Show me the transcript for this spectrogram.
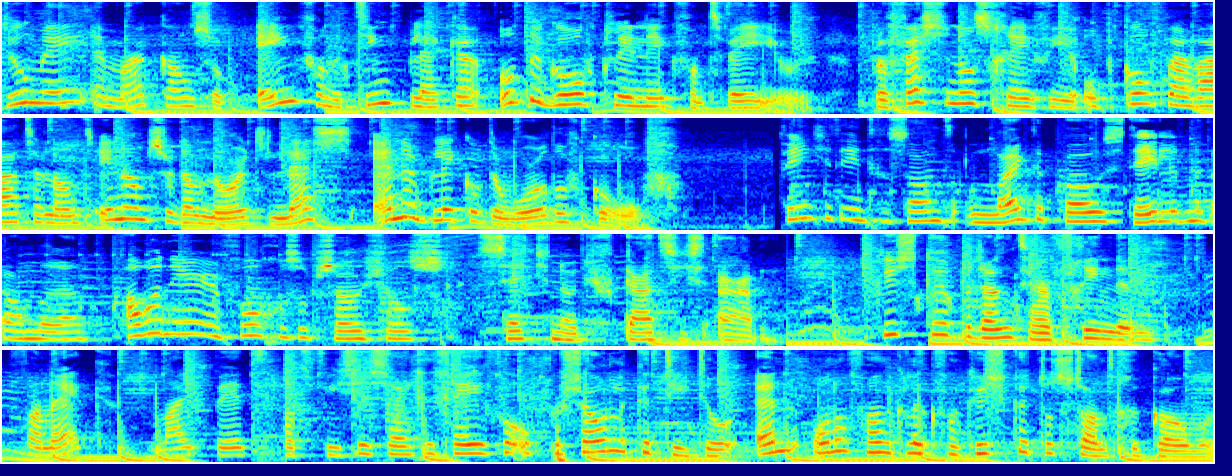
Doe mee en maak kans op één van de 10 plekken op de golfclinic van 2 uur. Professionals geven je op Golfbaar Waterland in Amsterdam-Noord les en een blik op de world of golf. Vind je het interessant? Like de post, deel het met anderen. Abonneer en volg ons op socials. Zet je notificaties aan. Kuske bedankt haar vrienden. Van Eck, Lightbit, adviezen zijn gegeven op persoonlijke titel en onafhankelijk van Kuske tot stand gekomen.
